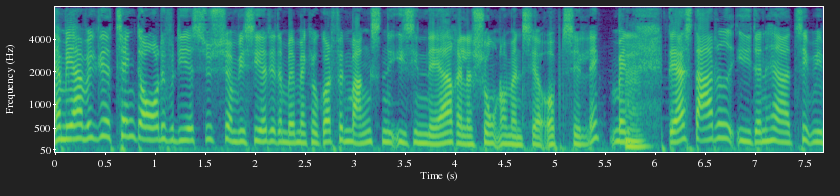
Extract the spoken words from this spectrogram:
Jamen, jeg har virkelig tænkt over det, fordi jeg synes, som vi siger det der med, at man kan jo godt finde mange sådan, i sine nære relationer, man ser op til. Ikke? Men mm. da jeg startede i den her tv,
